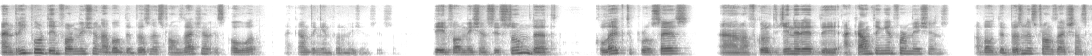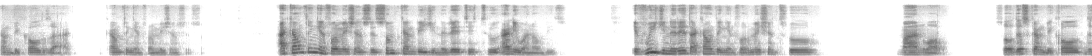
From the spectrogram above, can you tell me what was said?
and report the information about the business transaction is called what? Accounting information system. The information system that collect, process, and of course generate the accounting information about the business transactions can be called the accounting information system. Accounting information system can be generated through any one of these. If we generate accounting information through manual, so this can be called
